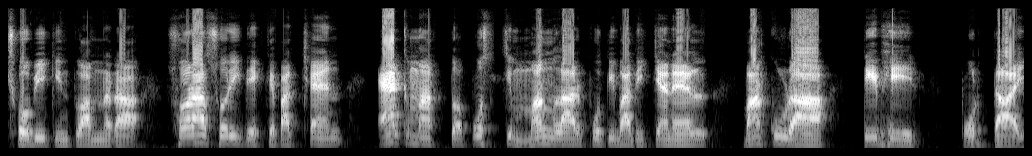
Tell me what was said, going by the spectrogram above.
ছবি কিন্তু আপনারা সরাসরি দেখতে পাচ্ছেন। একমাত্র পশ্চিম বাংলার প্রতিবাদী চ্যানেল বাঁকুড়া টিভির পর্দায়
